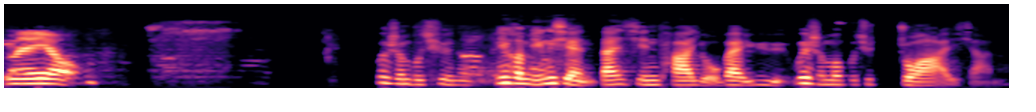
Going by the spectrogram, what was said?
没有，为什么不去呢？你很明显担心他有外遇，为什么不去抓一下呢？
